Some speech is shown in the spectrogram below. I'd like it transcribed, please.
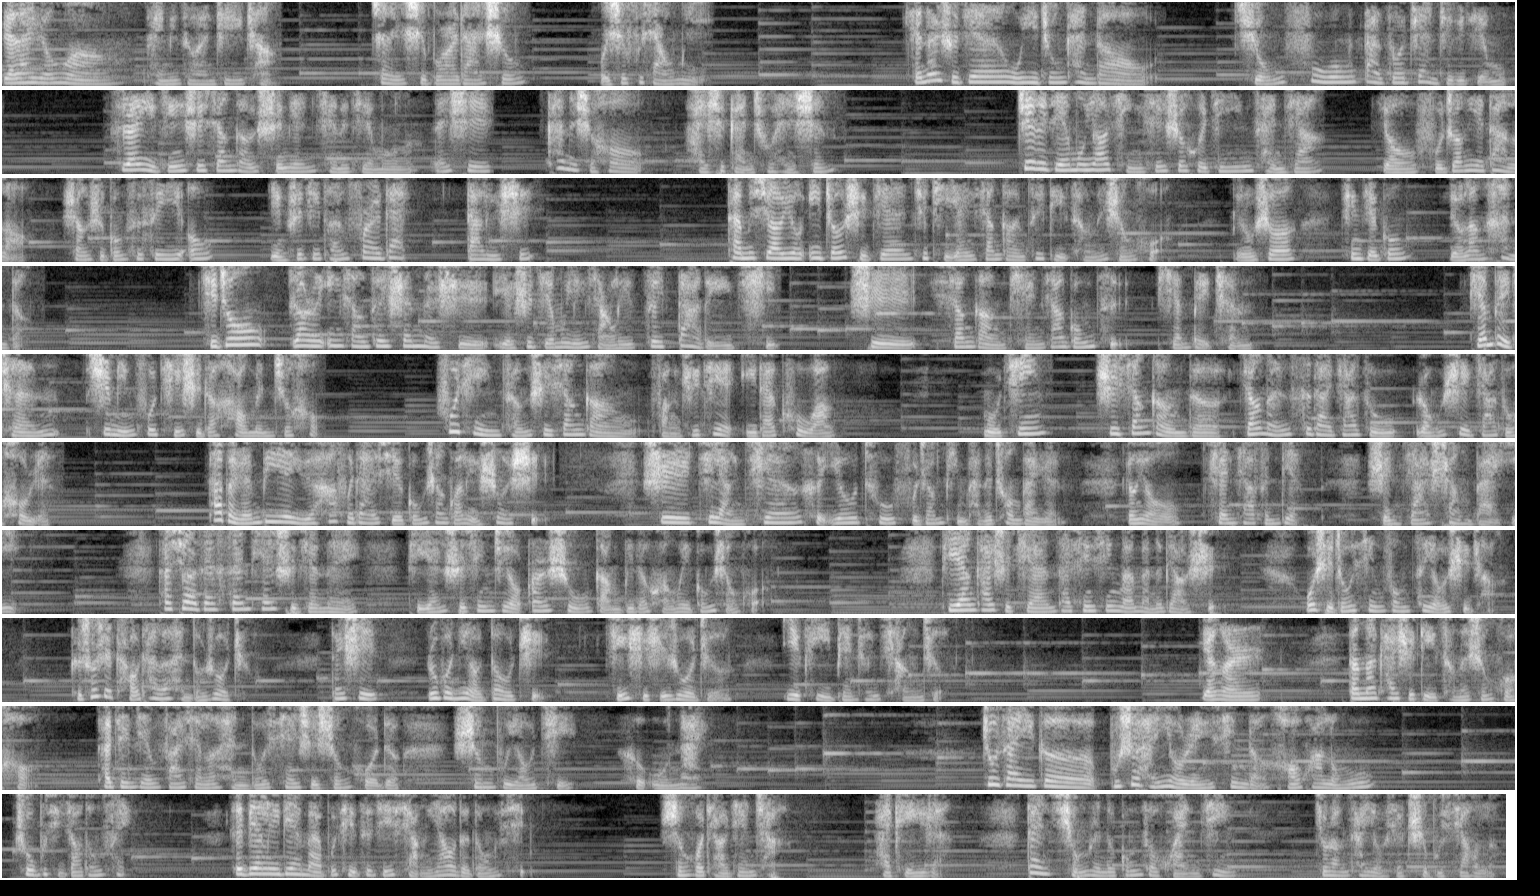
人来人往，陪你走完这一场。这里是博二大叔，我是付小米。前段时间无意中看到《穷富翁大作战》这个节目，虽然已经是香港十年前的节目了，但是看的时候还是感触很深。这个节目邀请一些社会精英参加，有服装业大佬、上市公司 CEO、影视集团富二代、大律师。他们需要用一周时间去体验香港最底层的生活，比如说清洁工、流浪汉等。其中让人印象最深的是，也是节目影响力最大的一期，是香港田家公子田北辰。田北辰是名副其实的豪门之后，父亲曾是香港纺织界一代酷王，母亲是香港的江南四大家族荣氏家族后人。他本人毕业于哈佛大学工商管理硕士，是 G 两千和 U Two 服装品牌的创办人，拥有千家分店，身家上百亿。他需要在三天时间内体验时薪只有二十五港币的环卫工生活。体验开始前，他信心满满的表示：“我始终信奉自由市场，可说是淘汰了很多弱者。但是如果你有斗志，即使是弱者，也可以变成强者。”然而，当他开始底层的生活后，他渐渐发现了很多现实生活的身不由己和无奈。住在一个不是很有人性的豪华龙屋，出不起交通费，在便利店买不起自己想要的东西，生活条件差，还可以忍，但穷人的工作环境，就让他有些吃不消了。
